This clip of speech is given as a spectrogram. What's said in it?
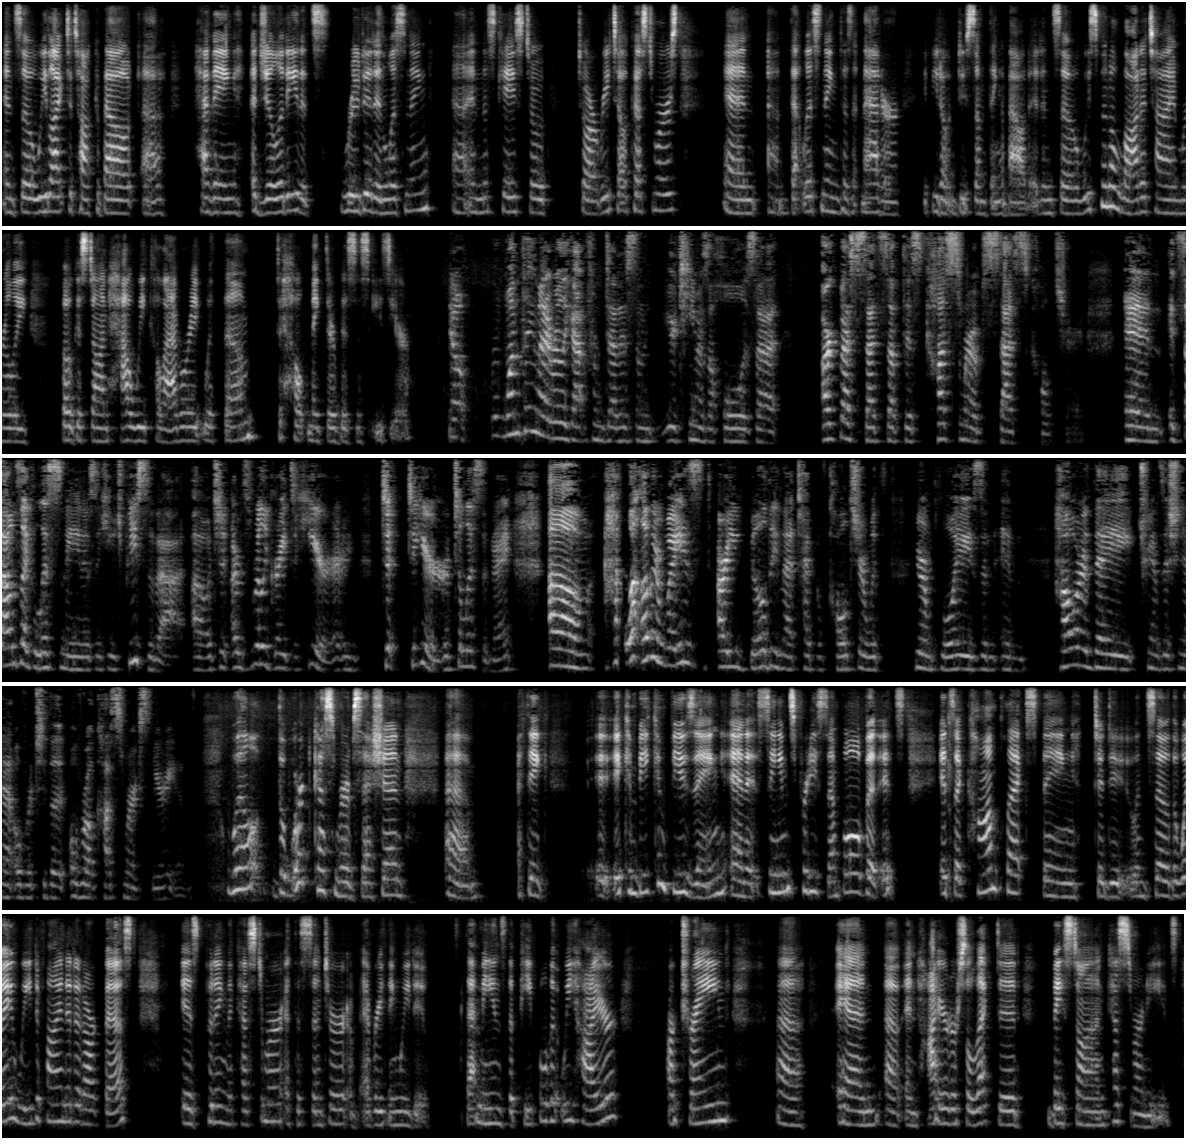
And so we like to talk about uh, having agility that's rooted in listening, uh, in this case, to, to our retail customers. And um, that listening doesn't matter if you don't do something about it. And so we spend a lot of time really focused on how we collaborate with them to help make their business easier. Know, one thing that I really got from Dennis and your team as a whole is that ArcBest sets up this customer obsessed culture. And it sounds like listening is a huge piece of that, uh, which is really great to hear. To, to hear or to listen, right? Um, how, what other ways are you building that type of culture with your employees and, and how are they transitioning that over to the overall customer experience? Well, the word customer obsession, um, I think it, it can be confusing and it seems pretty simple, but it's it's a complex thing to do. And so the way we define it at ArcBest is putting the customer at the center of everything we do. That means the people that we hire are trained uh, and uh, and hired or selected based on customer needs.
